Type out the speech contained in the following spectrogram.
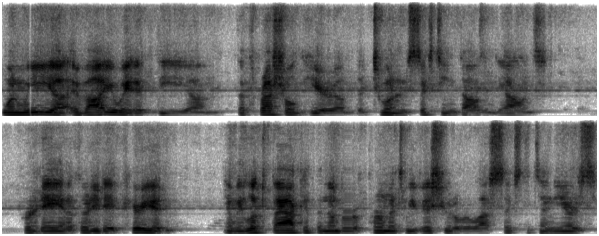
when we uh, evaluated the, um, the threshold here of the 216,000 gallons per day in a 30 day period, and we looked back at the number of permits we've issued over the last six to 10 years,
